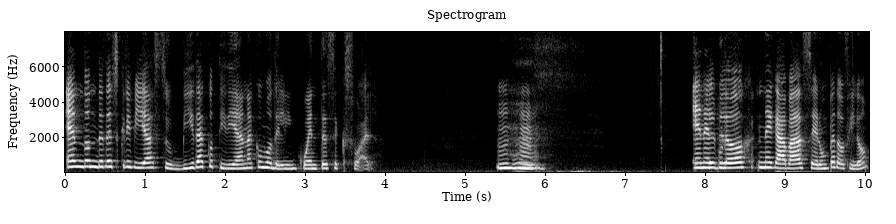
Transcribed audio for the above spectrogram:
en donde describía su vida cotidiana como delincuente sexual. En el blog negaba ser un pedófilo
